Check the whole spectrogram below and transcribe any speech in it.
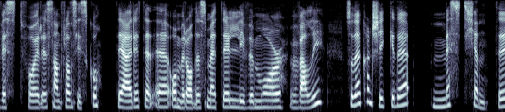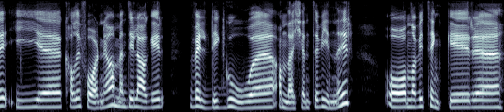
vest for San Francisco. Det er et eh, område som heter Livermore Valley, så det er kanskje ikke det mest kjente i eh, California, men de lager veldig gode, anerkjente viner. Og når vi tenker eh,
